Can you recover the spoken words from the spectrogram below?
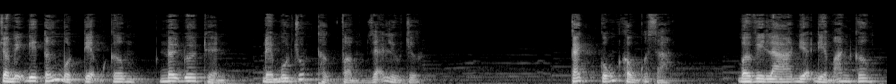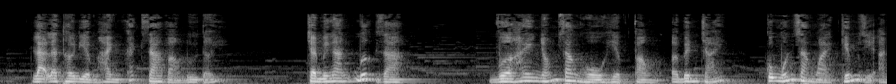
Chuẩn bị đi tới một tiệm cơm Nơi đuôi thuyền Để mua chút thực phẩm dễ lưu trữ. Cách cũng không có xa, Bởi vì là địa điểm ăn cơm, Lại là thời điểm hành khách ra vào lui tới. Trần Bình An bước ra, Vừa hay nhóm giang hồ hiệp phòng Ở bên trái Cũng muốn ra ngoài kiếm gì ăn.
